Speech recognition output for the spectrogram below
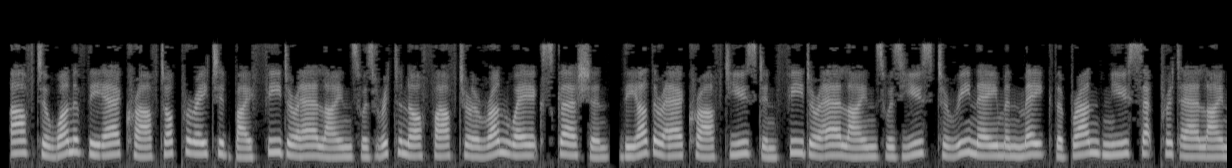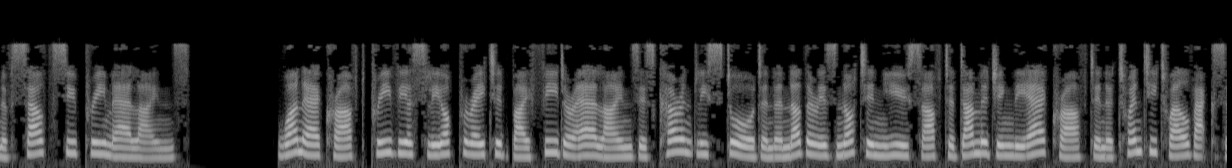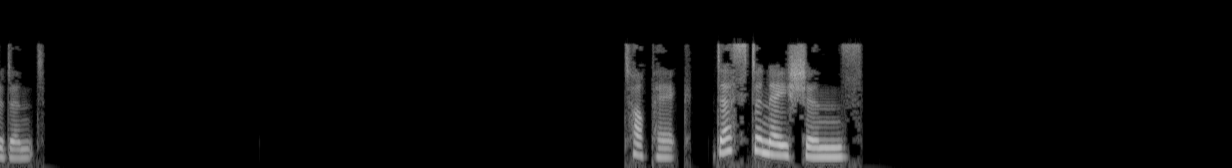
After one of the aircraft operated by Feeder Airlines was written off after a runway excursion, the other aircraft used in Feeder Airlines was used to rename and make the brand new separate airline of South Supreme Airlines. One aircraft previously operated by Feeder Airlines is currently stored and another is not in use after damaging the aircraft in a 2012 accident. Topic: Destinations.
